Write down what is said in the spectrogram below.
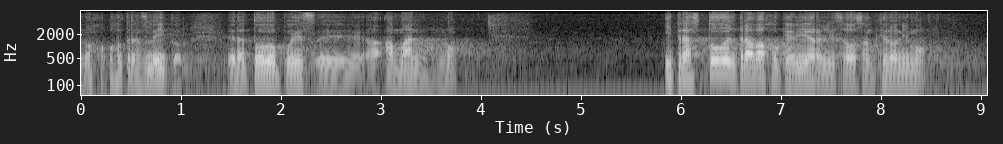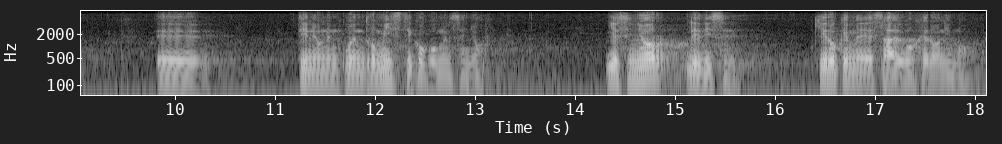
¿no? o Translator, era todo pues eh, a, mano. ¿no? Y tras todo el trabajo que había realizado San Jerónimo, eh, tiene un encuentro místico con el Señor. Y el Señor le dice, quiero que me des algo, Jerónimo.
